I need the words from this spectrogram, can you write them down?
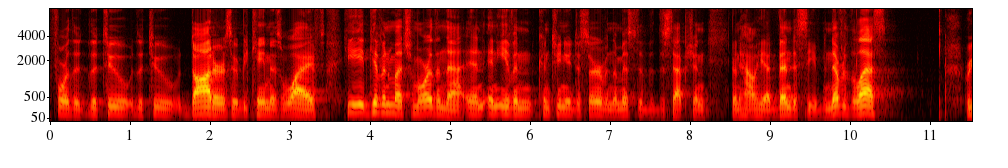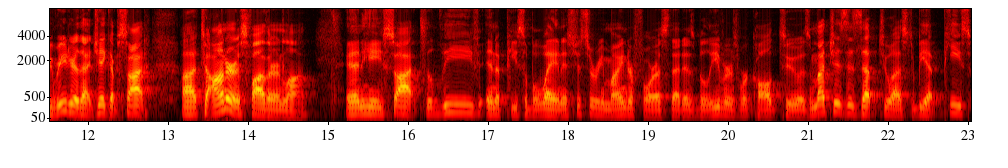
for the, the, two, the two daughters who became his wives, he had given much more than that and, and even continued to serve in the midst of the deception and how he had been deceived. Nevertheless, we read here that Jacob sought uh, to honor his father in law. And he sought to leave in a peaceable way. And it's just a reminder for us that as believers, we're called to, as much as is up to us, to be at peace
